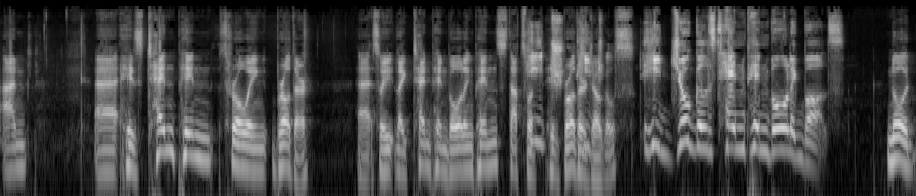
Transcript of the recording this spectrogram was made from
and uh, his 10 pin throwing brother. Uh, so, he, like 10 pin bowling pins, that's what He his brother he- juggles. he juggles 10 pin bowling balls. No,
